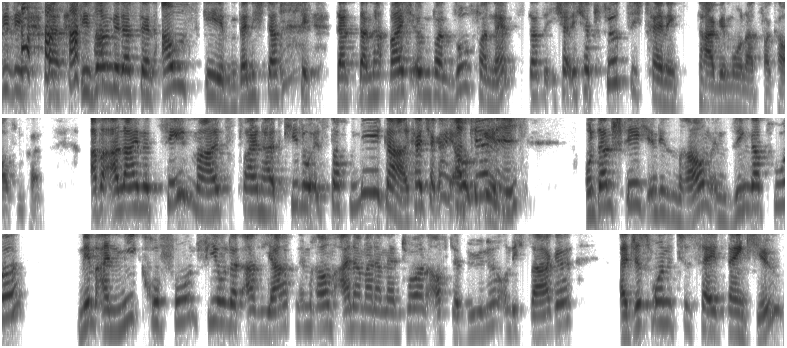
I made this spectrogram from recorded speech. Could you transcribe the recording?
Wie, wie, wie sollen wir das denn ausgeben, wenn ich das dann, dann war ich irgendwann so vernetzt, dass ich, ich hätte 40 Trainingstage im Monat verkaufen können. Aber alleine zehnmal zweieinhalb Kilo ist doch mega. Kann ich ja gar nicht Natürlich. ausgeben. Und dann stehe ich in diesem Raum in Singapur, nehme ein Mikrofon, 400 Asiaten im Raum, einer meiner Mentoren auf der Bühne und ich sage, I just wanted to say thank you.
